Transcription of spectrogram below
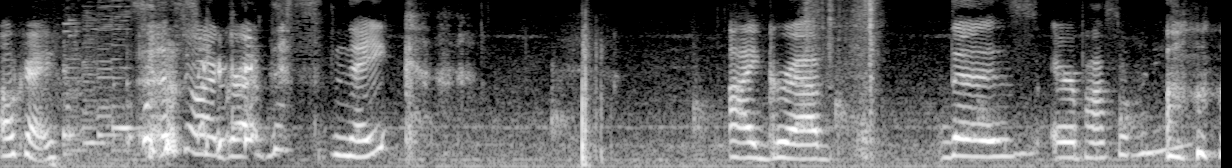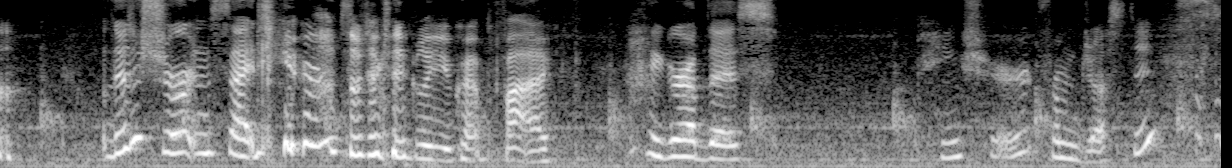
Okay. So, so I grabbed the snake. I grabbed this Aeropostale honey. There's a shirt inside here. so technically you grabbed five. I grabbed this pink shirt from Justice.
